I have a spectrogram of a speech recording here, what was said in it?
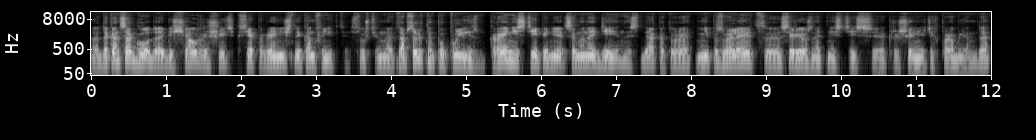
до конца года обещал решить все пограничные конфликты. Слушайте, ну это абсолютно популизм, крайней степени самонадеянность, да, которая не позволяет э, серьезно отнестись э, к решению этих проблем. Да.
